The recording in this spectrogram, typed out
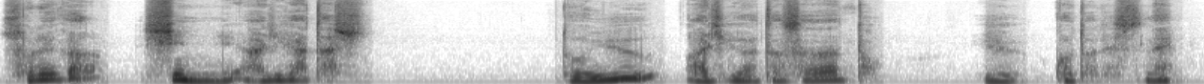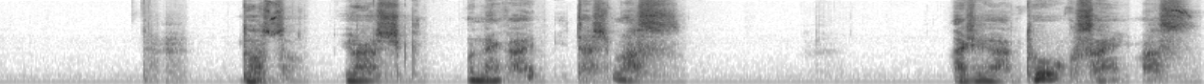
それが真にありがたしというありがたさだということですね。どうぞよろしくお願いいたします。ありがとうございます。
